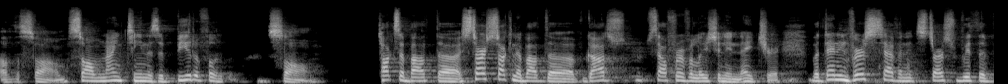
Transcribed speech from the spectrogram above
of the Psalm. Psalm 19 is a beautiful psalm talks about the starts talking about the God's self-revelation in nature. But then in verse 7 it starts with a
